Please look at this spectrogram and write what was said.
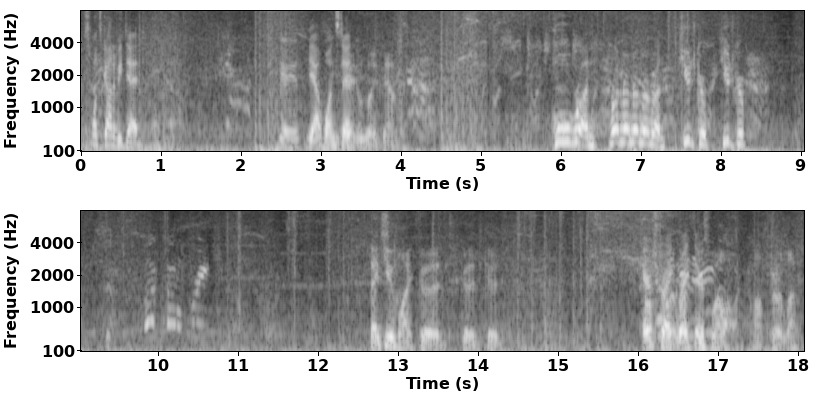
This one's gotta be dead. Yeah, yes, Yeah, one's He's dead. dead. He laid down. Whole run. Run, run, run, run, run. Huge group, huge group. Bug tunnel. Thank you. Resupply. Good, good, good. Airstrike Our right there. As well. Off to our left.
